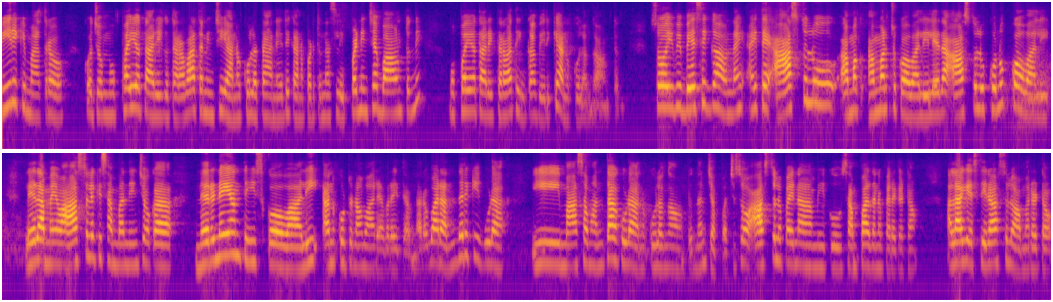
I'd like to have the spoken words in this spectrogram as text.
వీరికి మాత్రం కొంచెం ముప్పయో తారీఖు తర్వాత నుంచి ఈ అనుకూలత అనేది కనపడుతుంది. అసలు ఇప్పటి నుంచే బాగుంటుంది. ముప్పయో తారీఖు తర్వాత ఇంకా వీరికి అనుకూలంగా ఉంటుంది. సో ఇవి బేసిక్గా ఉన్నాయి. అయితే ఆస్తులు అమ అమర్చుకోవాలి లేదా ఆస్తులు కొనుక్కోవాలి లేదా మేము ఆస్తులకి సంబంధించి ఒక నిర్ణయం తీసుకోవాలి అనుకుంటున్న వారు ఎవరైతే ఉన్నారో వారందరికీ కూడా ఈ మాసం అంతా కూడా అనుకూలంగా ఉంటుందని చెప్పొచ్చు. సో ఆస్తులపైన మీకు సంపాదన పెరగటం అలాగే స్థిరాస్తులు అమరటం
